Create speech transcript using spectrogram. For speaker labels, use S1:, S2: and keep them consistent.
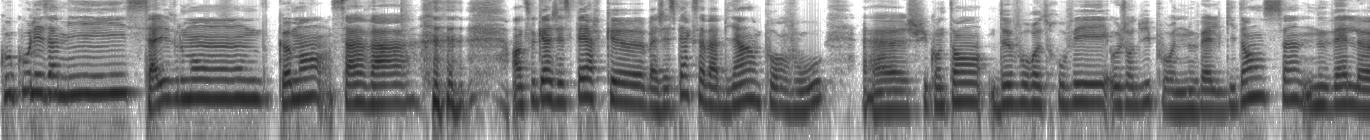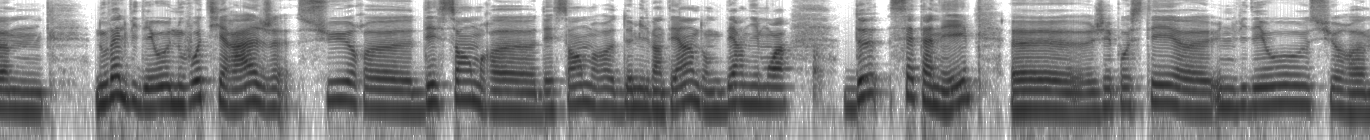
S1: Coucou les amis, salut tout le monde, comment ça va? En tout cas, j'espère que bah, j'espère que ça va bien pour vous. Euh, je suis content de vous retrouver aujourd'hui pour une nouvelle guidance, nouvelle euh, nouvelle vidéo, nouveau tirage sur euh, décembre décembre 2021, donc dernier mois de cette année. Euh, j'ai posté euh, une vidéo sur euh,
